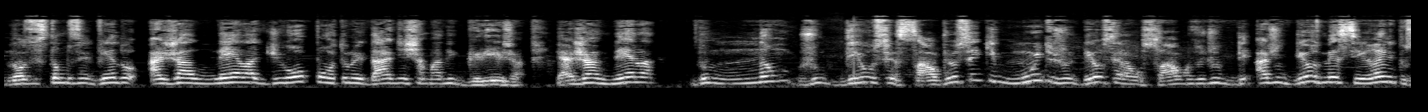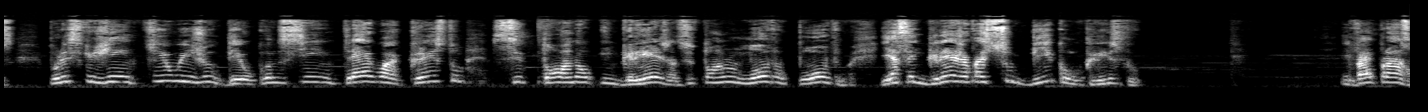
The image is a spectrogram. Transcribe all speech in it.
Nós estamos vivendo a janela de oportunidade chamada igreja. É a janela do não judeu ser salvo. Eu sei que muitos judeus serão salvos, há judeus messiânicos, por isso que gentil e judeu, quando se entregam a Cristo, se tornam igreja, se tornam um novo povo, e essa igreja vai subir com Cristo e vai para as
